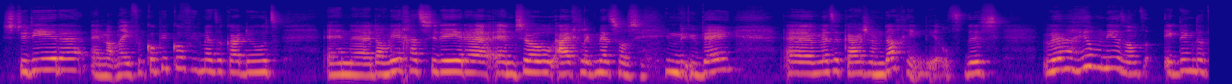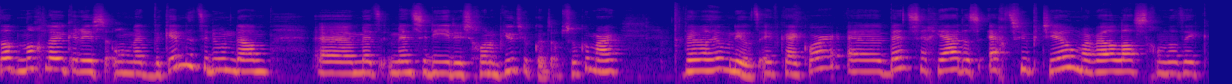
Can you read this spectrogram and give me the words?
studeren en dan even een kopje koffie met elkaar doet. En uh, dan weer gaat studeren en zo eigenlijk net zoals in de UB uh, met elkaar zo'n dag indeelt. Dus ik ben wel heel benieuwd, want ik denk dat dat nog leuker is om met bekenden te doen dan uh, met mensen die je dus gewoon op YouTube kunt opzoeken. Maar ik ben wel heel benieuwd. Even kijken hoor. Uh, ben zegt ja, dat is echt super chill, maar wel lastig omdat ik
